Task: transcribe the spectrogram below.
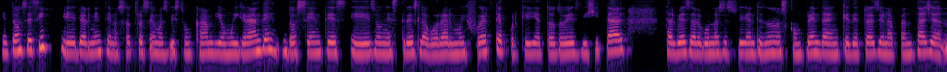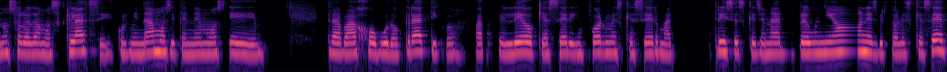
Entonces, sí, eh, realmente nosotros hemos visto un cambio muy grande. Docentes eh, es un estrés laboral muy fuerte porque ya todo es digital. Tal vez algunos estudiantes no nos comprendan que detrás de una pantalla no solo damos clase, culminamos y tenemos... Eh, trabajo burocrático, papeleo que hacer, informes que hacer, matrices que llenar, reuniones virtuales que hacer,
